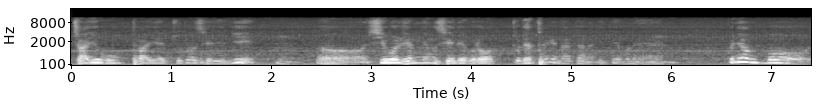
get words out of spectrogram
자유우파의 주도 세력이 음, 어, 10월 혁명 세력으로 뚜렷하게 나타나기 때문에 음. 그냥 뭐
